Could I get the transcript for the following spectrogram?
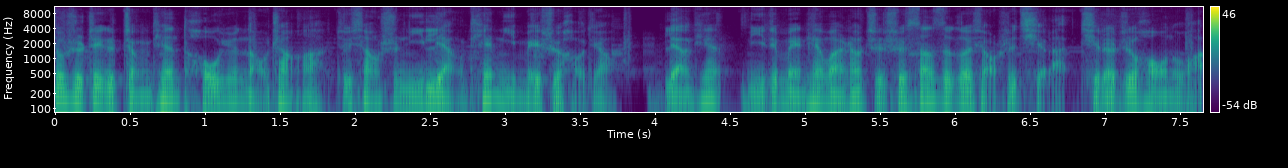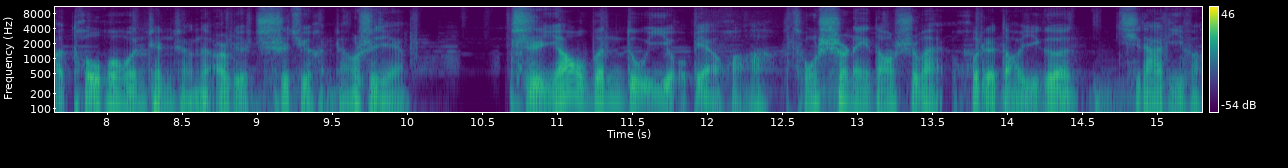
就是这个整天头晕脑胀啊，就像是你两天你没睡好觉，两天你这每天晚上只睡三四个小时起来，起来之后呢，哇，头昏昏沉沉的，而且持续很长时间。只要温度一有变化啊，从室内到室外或者到一个其他地方，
